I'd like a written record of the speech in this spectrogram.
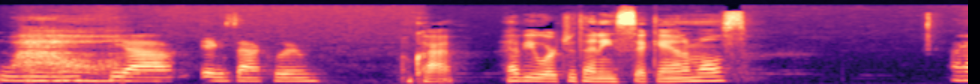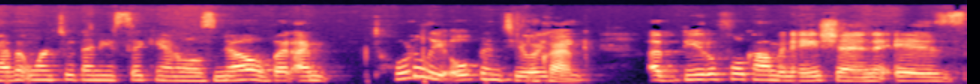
Mm-hmm. Wow. Yeah, exactly. Okay. Have you worked with any sick animals? I haven't worked with any sick animals, no, but I'm totally open to. Okay. I think a beautiful combination is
